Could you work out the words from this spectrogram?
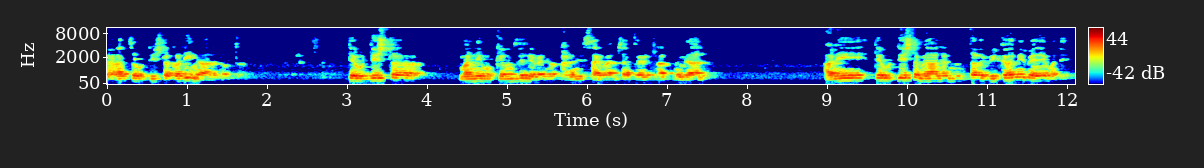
घराचं उद्दिष्ट कधी मिळालं नव्हतं? ते उद्दिष्ट माननीय मुख्यमंत्री देवेंद्र फडणवीस साहेबांच्या प्रयत्नातून मिळालं. आणि ते उद्दिष्ट मिळाल्यानंतर विक्रमी वेळेमध्ये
